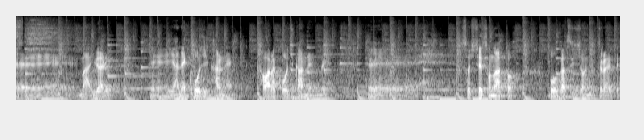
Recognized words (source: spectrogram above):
えーまあ、いわゆる、えー、屋根工事関連瓦工事関連で、えー、そしてその後包括事情に移られて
